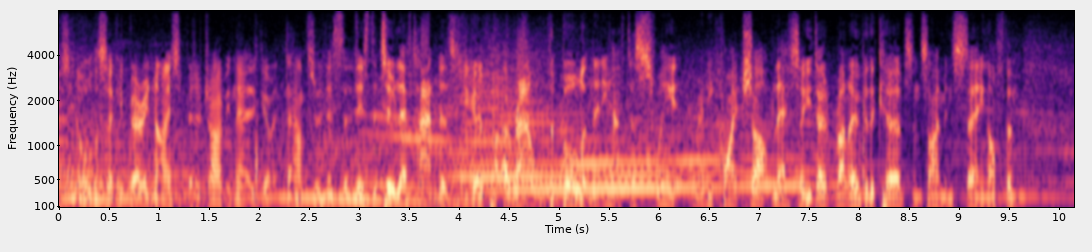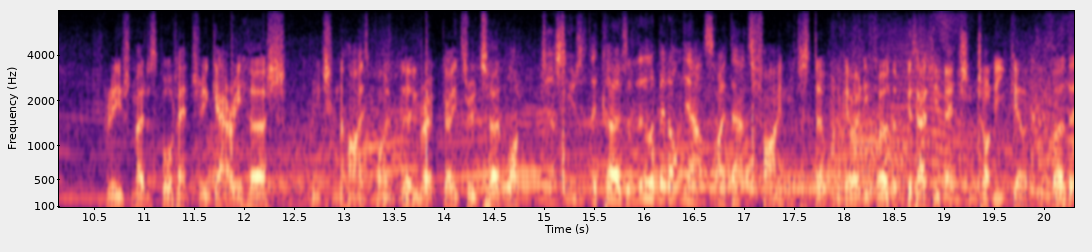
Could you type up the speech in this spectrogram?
using all the circuit. Very nice bit of driving there. Going down through this. It's the two left-handers as you go around the bull, and then you have to swing it really quite sharp left so you don't run over the curbs. And Simon's staying off them. Greaves Motorsport entry. Gary Hirsch reaching the highest point, uh, going through turn one. Just using the curves a little bit on the outside. That's fine. You just don't want to go any further because, as you mentioned, Jonny, you go a little further,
